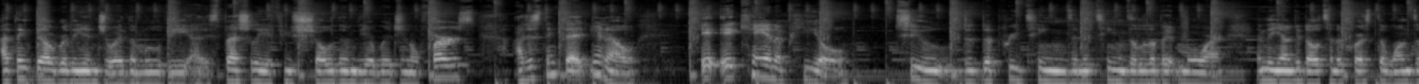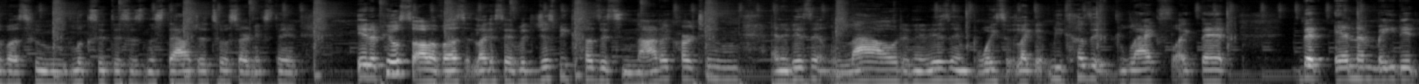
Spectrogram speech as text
I think they'll really enjoy the movie, especially if you show them the original first. I just think that you know it, it can appeal to the, the preteens and the teens a little bit more and the young adults and of course the ones of us who looks at this as nostalgia to a certain extent it appeals to all of us like i said but just because it's not a cartoon and it isn't loud and it isn't voice like because it lacks like that that animated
